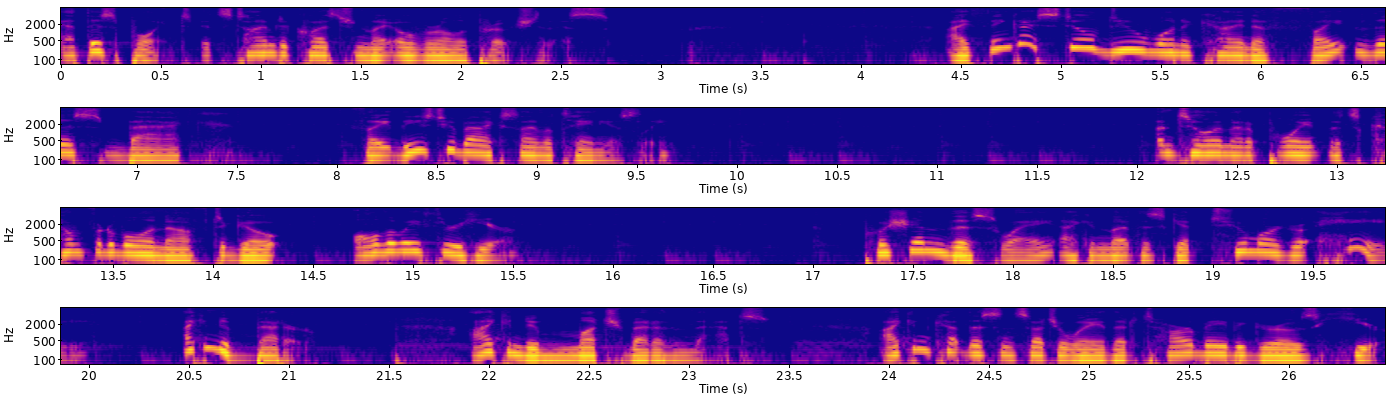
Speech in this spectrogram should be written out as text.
at this point, it's time to question my overall approach to this. I think I still do want to kind of fight this back fight these two back simultaneously until I'm at a point that's comfortable enough to go all the way through here. Push in this way. I can let this get two more... Hey, I can do better. I can do much better than that. I can cut this in such a way that Tar Baby grows here.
